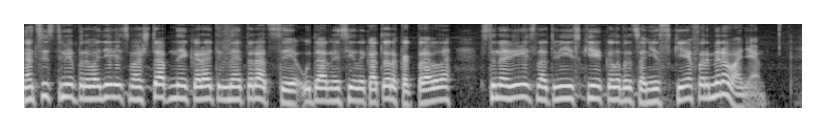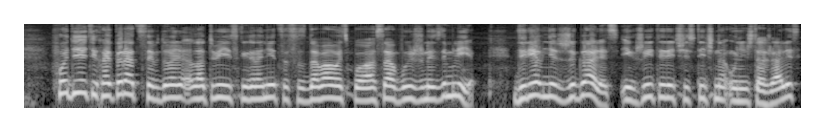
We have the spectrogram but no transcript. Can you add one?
нацистами проводились масштабные карательные операции, ударной силой которых, как правило, становились латвийские коллаборационистские формирования. В ходе этих операций вдоль латвийской границы создавалась полоса выжженной земли. Деревни сжигались, их жители частично уничтожались,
